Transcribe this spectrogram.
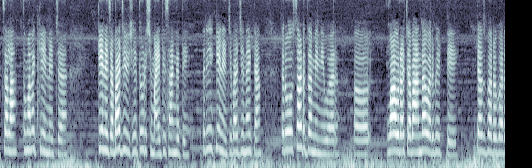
तर चला तुम्हाला केण्याच्या केण्याच्या भाजीविषयी थोडीशी माहिती सांगते. तर ही केण्याची भाजी नाही का तर ओसाड जमिनीवर वावराच्या बांधावर भेटते. त्याचबरोबर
